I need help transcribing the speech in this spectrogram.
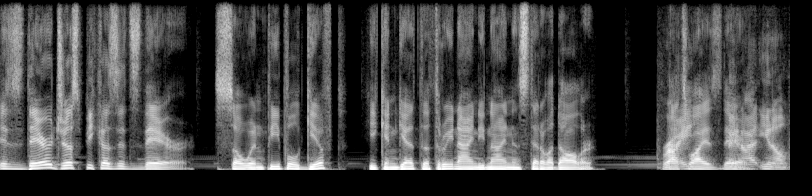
It's there just because it's there. So when people gift, he can get the three ninety nine instead of a dollar. right? That's why it's there. I, you know,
